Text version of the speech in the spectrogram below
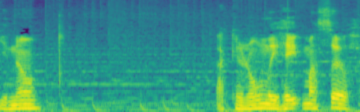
You know, I can only hate myself.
